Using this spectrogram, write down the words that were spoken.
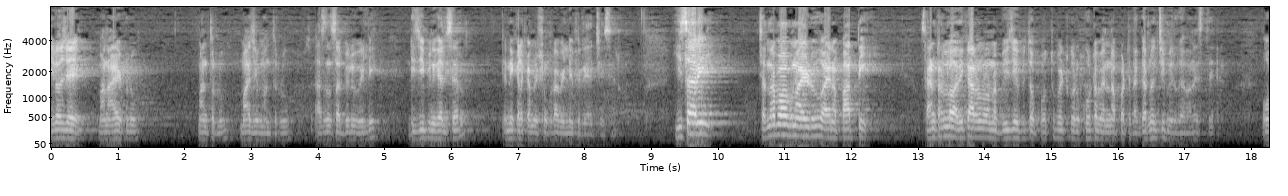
ఈ రోజే మా నాయకులు మంత్రులు మాజీ మంత్రులు శాసనసభ్యులు వెళ్ళి డీజీపీని కలిశారు ఎన్నికల కమిషన్ కూడా వెళ్ళి ఫిర్యాదు చేశారు. ఈసారి చంద్రబాబు నాయుడు ఆయన పార్టీ సెంట్రల్లో అధికారంలో ఉన్న బీజేపీతో పొత్తు పెట్టుకుని కూటమి విన్నప్పటి దగ్గర నుంచి మీరు గమనిస్తే ఓ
